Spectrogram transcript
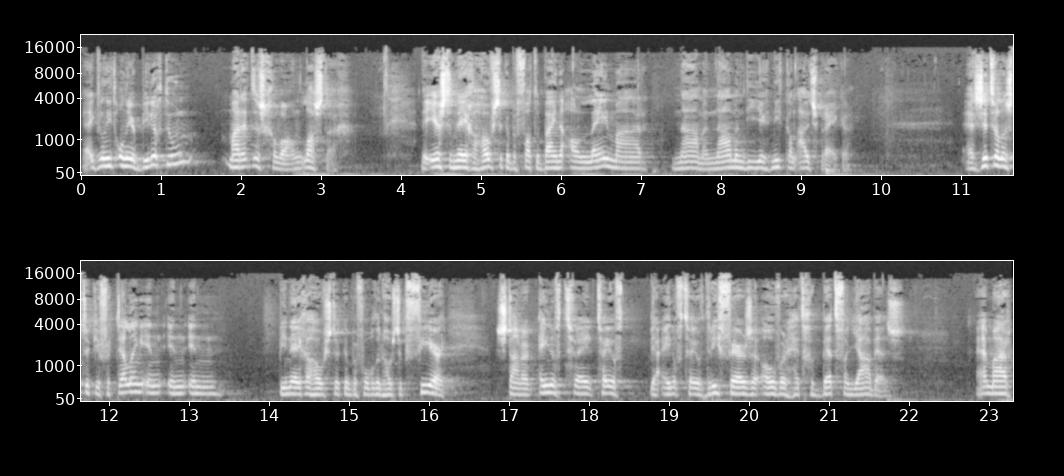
Ja, ik wil niet oneerbiedig doen, maar het is gewoon lastig. De eerste negen hoofdstukken bevatten bijna alleen maar namen, namen die je niet kan uitspreken. Er zit wel een stukje vertelling in, in, in die negen hoofdstukken. Bijvoorbeeld in hoofdstuk 4 staan er één of twee, twee of, ja, één of twee of drie versen over het gebed van Jabez. maar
